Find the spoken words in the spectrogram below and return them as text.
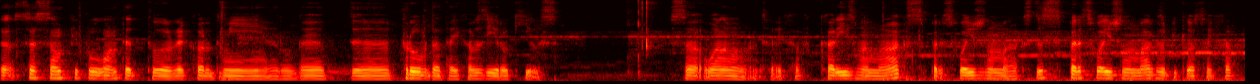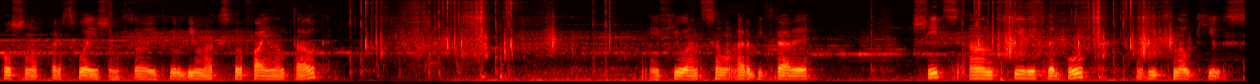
So, so some people wanted to record me and the uh, proof that I have zero kills. So one moment, I have charisma max, persuasion max. This is persuasion max because I have potion of persuasion, so it will be max for final talk. If you want some arbitrary sheets, and here is the book with no kills.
